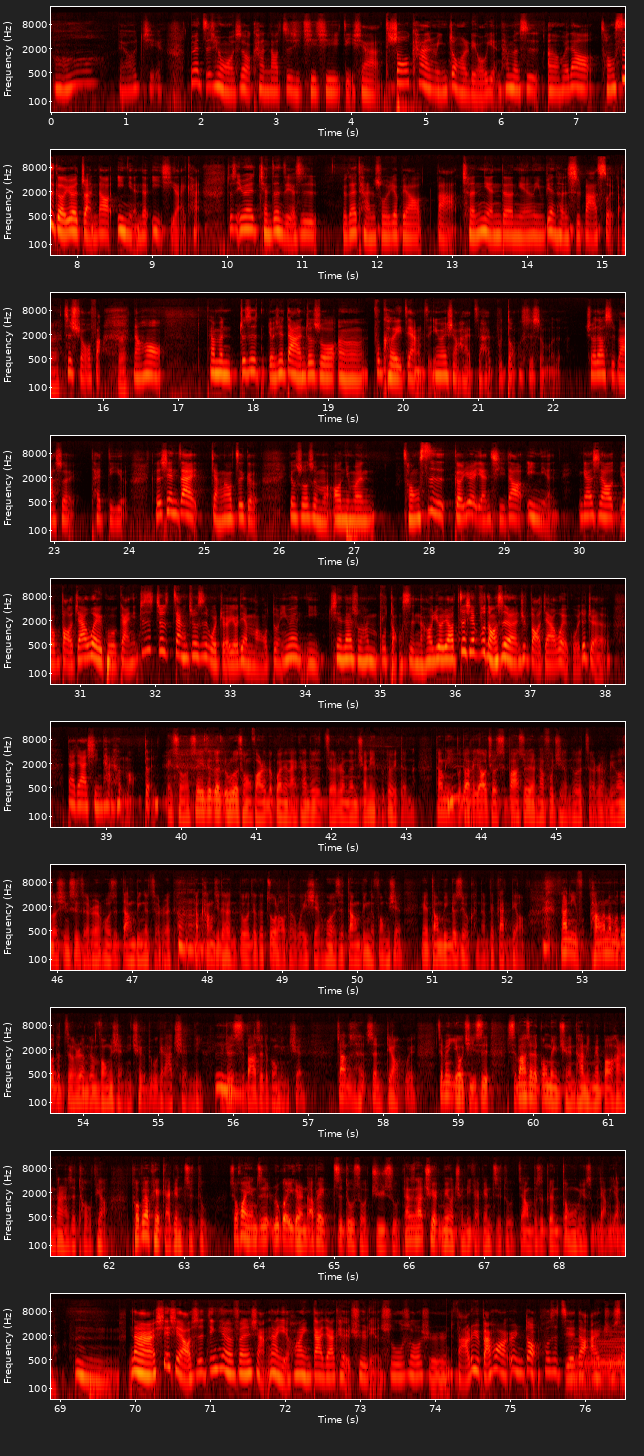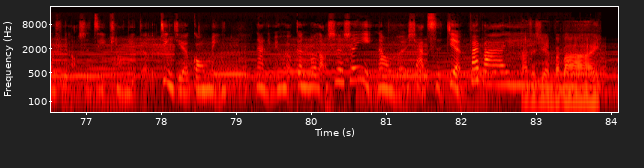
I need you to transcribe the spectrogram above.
哦，了解。因为之前我是有看到自己七七底下收看民众的留言，他们是嗯回到从四个月转到一年的疫期来看，就是因为前阵子也是有在谈说要不要把成年的年龄变成十八岁吧，对，是修法。对。然后他们就是有些大人就说，嗯，不可以这样子，因为小孩子还不懂是什么的，修到十八岁太低了。可是现在讲到这个，又说什么哦，你们从四个月延期到一年。应该是要有保家卫国概念，就是就是这样，就是我觉得有点矛盾，因为你现在说他们不懂事，然后又要这些不懂事的人去保家卫国，就觉得大家心态很矛盾。没错，所以这个如果从法律的观点来看，就是责任跟权利不对等。当你不断的要求十八岁的人他负起很多的责任，比方说刑事责任或者是当兵的责任，他扛起了很多这个坐牢的危险或者是当兵的风险，因为当兵就是有可能被干掉。那你扛了那么多的责任跟风险，你却不给他权利，也就是十八岁的公民权。这样子是是很吊诡。这边尤其是十八岁的公民权，它里面包含了当然是投票，投票可以改变制度。所以换言之，如果一个人他被制度所拘束，但是他却没有权利改变制度，这样不是跟动物没有什么两样吗？嗯，那谢谢老师今天的分享。那也欢迎大家可以去脸书搜寻法律白话运动，或是直接到 IG 搜寻老师自己创立的进阶公民，那里面会有更多老师的身影。那我们下次见，拜拜。大家再见，拜拜。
